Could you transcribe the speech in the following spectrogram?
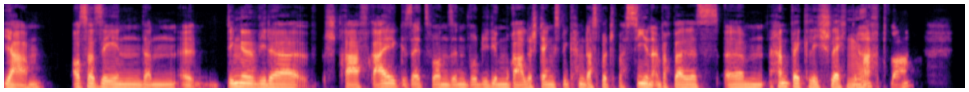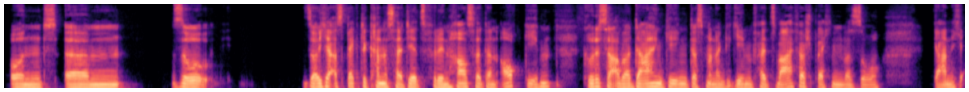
ja außersehen dann äh, Dinge wieder straffrei gesetzt worden sind, wo du dir moralisch denkst, wie kann das bitte passieren, einfach weil es ähm, handwerklich schlecht ja. gemacht war. Und ähm, so solche Aspekte kann es halt jetzt für den Haushalt dann auch geben. Größer aber dahingegen, dass man dann gegebenenfalls Wahlversprechen was so gar nicht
